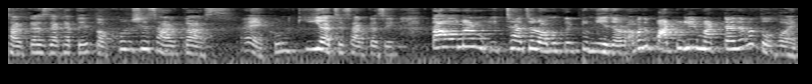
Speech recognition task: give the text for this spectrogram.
সার্কাস দেখাতে। তখন সে সার্কাস হ্যাঁ, এখন কি আছে সার্কাসে? তাও আমার ইচ্ছা আছে রমকে একটু নিয়ে যাওয়ার। আমাদের পাটুলির মাঠটা জানো তো? হয়।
